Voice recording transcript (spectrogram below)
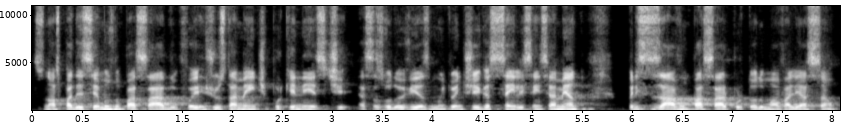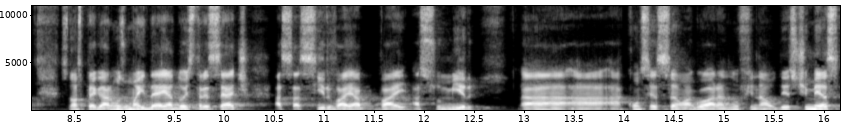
Se nós padecemos no passado, foi justamente porque neste essas rodovias muito antigas, sem licenciamento, precisavam passar por toda uma avaliação. Se nós pegarmos uma ideia, a 237, a SACIR vai, vai assumir a, a, a, concessão agora no final deste mês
